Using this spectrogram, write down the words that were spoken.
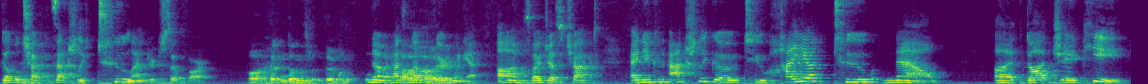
double checked. It's actually two landers so far. Oh, I hadn't done the third one yet. No, it hasn't done Ah, the third okay. one yet. Um, so I just checked, and you can actually go to haya2now uh, dot .jp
